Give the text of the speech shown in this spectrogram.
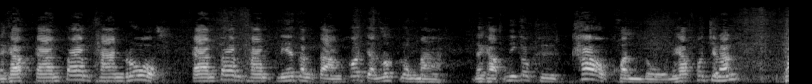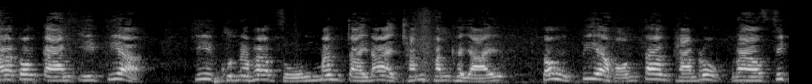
นะครับ การต้านทานโรค การต้านทานเลี้ยต่างๆ ก็จะลดลงมานะครับ นี่ก็คือข้าวคอนโดนะครับ เพราะฉะนั้นถ้าต้องการอีเตี้ยที่คุณภาพสูงมั่นใจได้ชั้นพันขยาย ต้องเตี้ยหอมต้านทานโรคราฟิก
